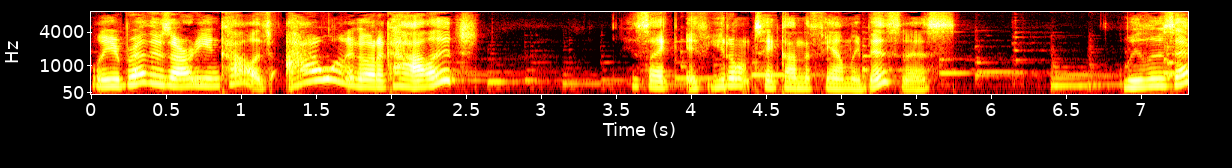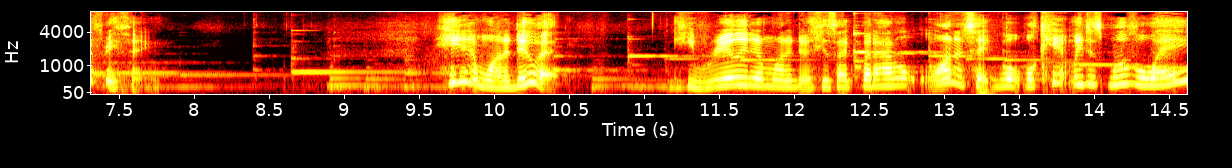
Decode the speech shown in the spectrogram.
Well, your brother's already in college. I want to go to college. He's like, if you don't take on the family business, we lose everything. He didn't want to do it. He really didn't want to do it. He's like, but I don't want to take. Well, well, can't we just move away?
